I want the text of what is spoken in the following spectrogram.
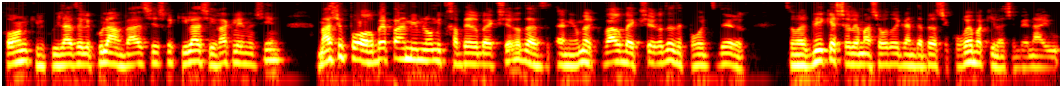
נכון? כאילו קהילה זה לכולם, ואז שיש לך קהילה שהיא רק לנשים, משהו פה הרבה פעמים לא מתחבר בהקשר הזה, אז אני אומר כבר בהקשר הזה זה פורץ דרך. זאת אומרת בלי קשר למה שעוד רגע נדבר שקורה בקהילה שבעיניי הוא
